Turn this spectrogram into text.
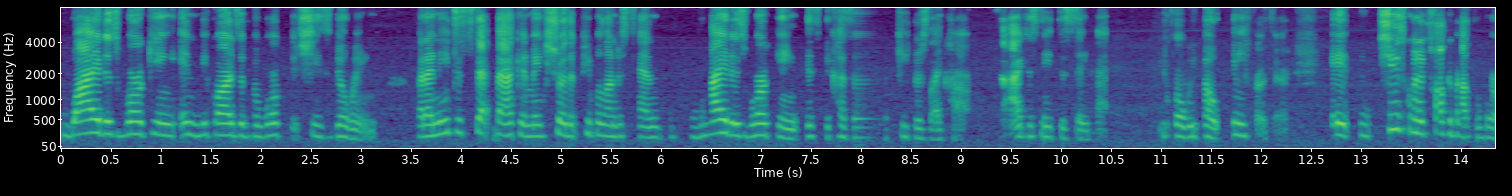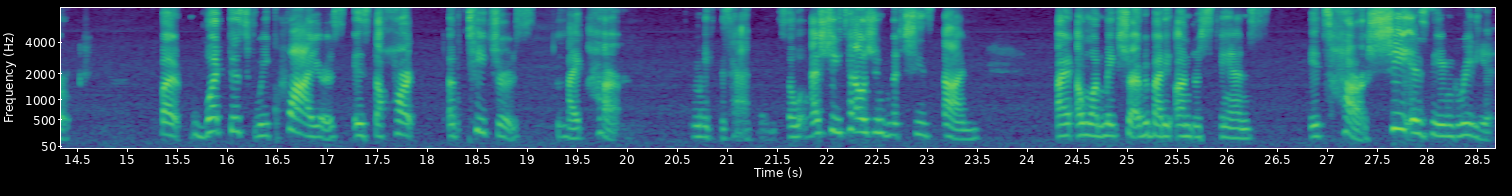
why it is working in regards of the work that she's doing. But I need to step back and make sure that people understand why it is working is because of teachers like her. I just need to say that before we go any further. It, she's going to talk about the work, but what this requires is the heart of teachers like her to make this happen. So as she tells you what she's done, I, I want to make sure everybody understands it's her. She is the ingredient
